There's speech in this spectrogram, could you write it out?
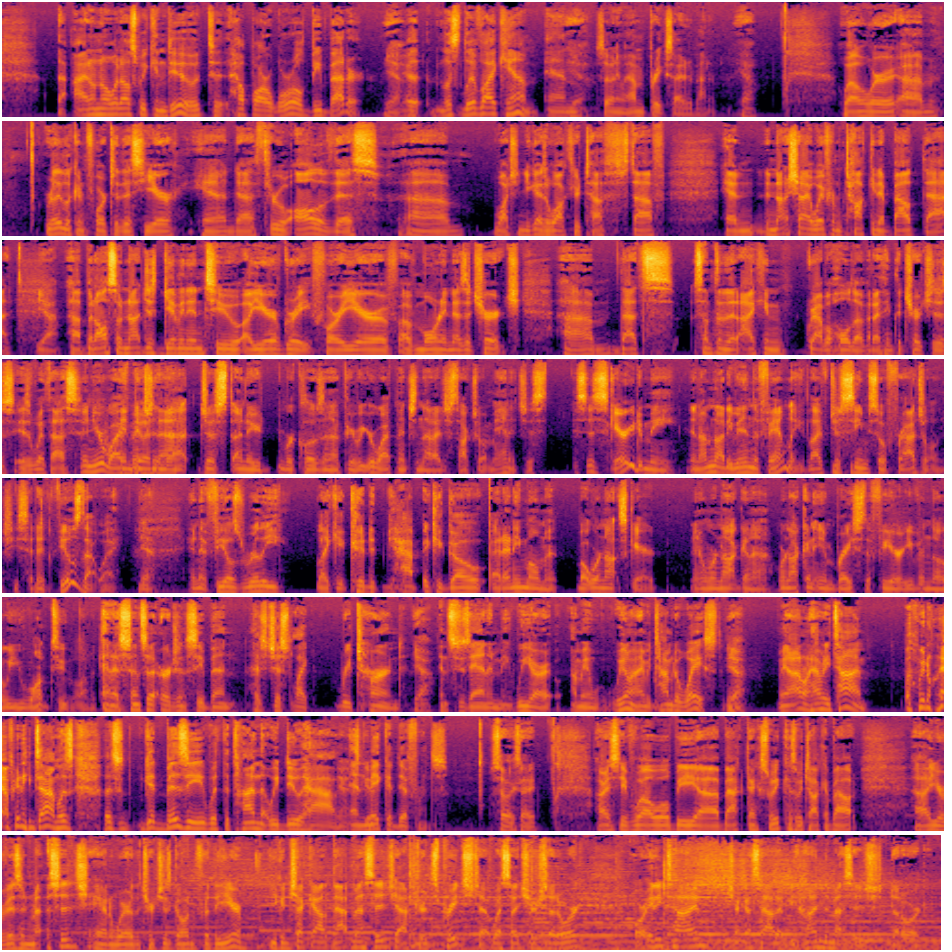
I don't know what else we can do to help our world be better. Yeah, uh, let's live like Him. And yeah. so anyway, I'm pretty excited about it. Yeah. Well, we're um, really looking forward to this year, and uh, through all of this, um, watching you guys walk through tough stuff, and, and not shy away from talking about that. Yeah. Uh, but also not just giving into a year of grief or a year of, of mourning as a church. Um, that's something that I can grab a hold of, and I think the church is is with us. And your wife mentioned that. that. Just I know you, we're closing up here, but your wife mentioned that. I just talked about. Man, it just this is scary to me and i'm not even in the family life just seems so fragile and she said it feels that way yeah and it feels really like it could hap- it could go at any moment but we're not scared and we're not gonna we're not gonna embrace the fear even though you want to a lot of times and a sense of urgency ben has just like returned yeah in suzanne and me we are i mean we don't have any time to waste yeah i mean i don't have any time we don't have any time let's let's get busy with the time that we do have yeah, and good. make a difference so excited. All right, Steve. Well, we'll be uh, back next week as we talk about uh, your vision message and where the church is going for the year. You can check out that message after it's preached at westsidechurch.org or anytime check us out at behindthemessage.org.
